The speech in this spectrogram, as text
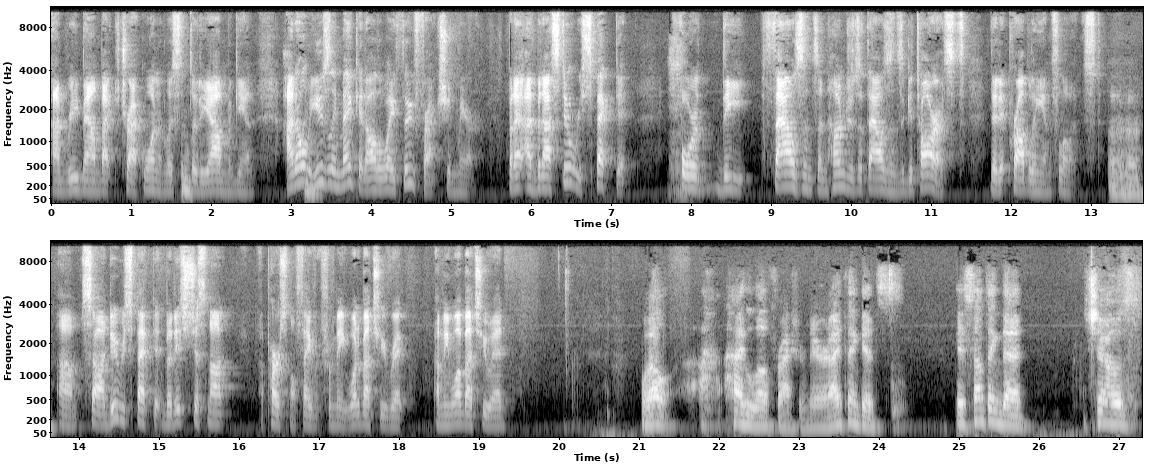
I'd rebound back to track one and listen to the album again. I don't usually make it all the way through Fractured Mirror, but I, I but I still respect it for the thousands and hundreds of thousands of guitarists that it probably influenced. Mm-hmm. Um, so I do respect it, but it's just not a personal favorite for me. What about you, Rick? I mean, what about you, Ed? Well, I love Fractured Mirror. I think it's it's something that shows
